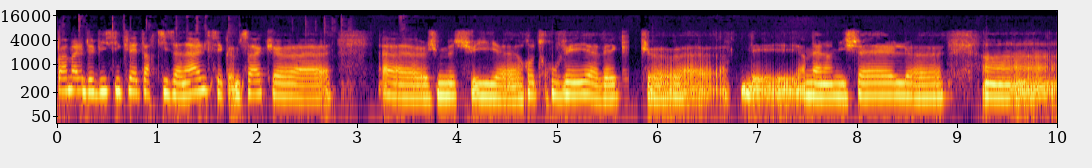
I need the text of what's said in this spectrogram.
Pas mal de bicyclettes artisanales. C'est comme ça que euh, euh, je me suis euh, retrouvée avec euh, des, un Alain Michel, euh, un,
